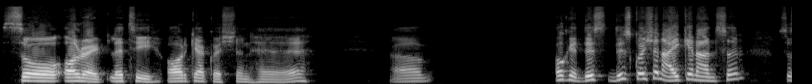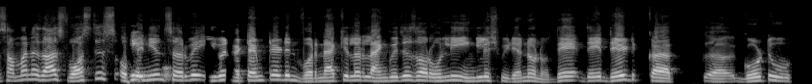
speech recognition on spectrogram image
So, all right, let's see. और क्या question है? Um, okay, this this question I can answer. So, someone has asked, was this opinion oh. survey even attempted in vernacular languages or only English media? No, no, they they did uh, uh, go to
